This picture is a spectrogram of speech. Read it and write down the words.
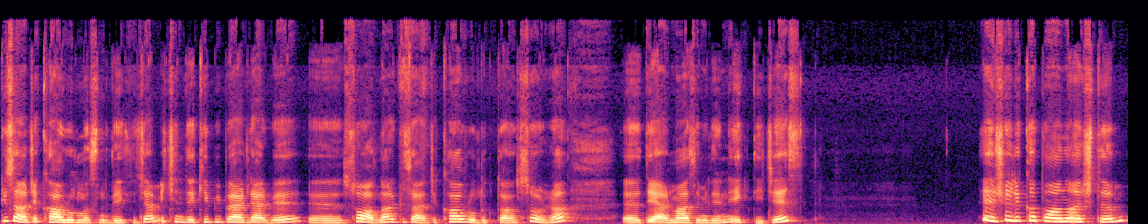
güzelce kavrulmasını bekleyeceğim. İçindeki biberler ve e, soğanlar güzelce kavrulduktan sonra diğer malzemelerini ekleyeceğiz. Evet şöyle kapağını açtım.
